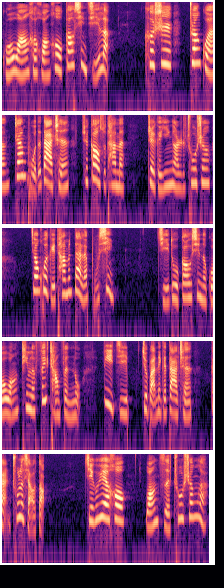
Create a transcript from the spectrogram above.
国王和皇后高兴极了，可是专管占卜的大臣却告诉他们，这个婴儿的出生将会给他们带来不幸。极度高兴的国王听了非常愤怒，立即就把那个大臣赶出了小岛。几个月后，王子出生了，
